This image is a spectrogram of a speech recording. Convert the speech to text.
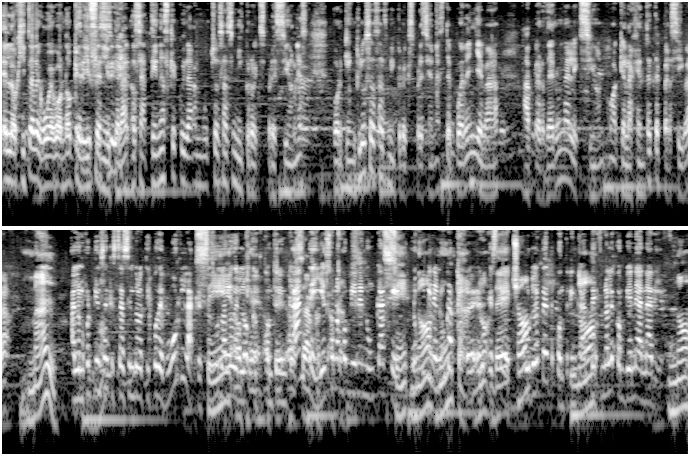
el, de ojito de huevo, ¿no? Que Sí, dicen sí, sí. literal. O sea, tienes que cuidar mucho esas microexpresiones porque incluso esas microexpresiones te pueden llevar a perder una elección o a que la gente te perciba mal. A lo mejor piensan que estás haciendo otro tipo de burla, que estás burlando del ok, ok, contrincante, o sea, y eso no conviene nunca que Sí, no, no, conviene nunca, eh, no, de este, hecho, burlarte de contrincante no. no. le conviene a nadie. No,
